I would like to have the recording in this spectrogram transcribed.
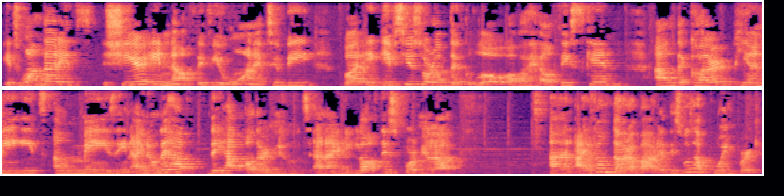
it's one that it's sheer enough if you want it to be but it gives you sort of the glow of a healthy skin and the color peony it's amazing i know they have they have other nudes and i love this formula and I found out about it. This was a point perk,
